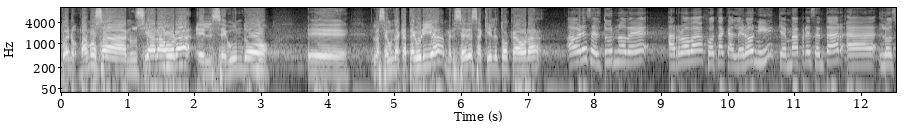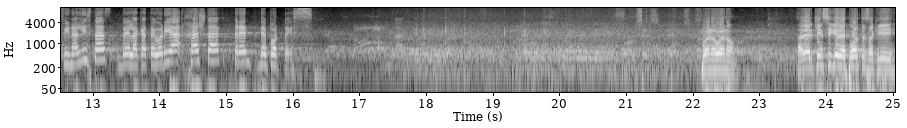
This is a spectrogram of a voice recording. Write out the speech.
Bueno, vamos a anunciar ahora el segundo, eh, la segunda categoría. Mercedes, ¿a quién le toca ahora? Ahora es el turno de arroba J. Calderoni, quien va a presentar a los finalistas de la categoría hashtag Trend Deportes. Bueno, bueno. A ver, ¿quién sigue deportes aquí?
